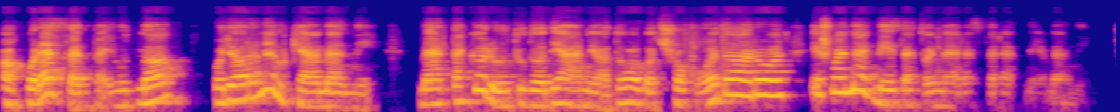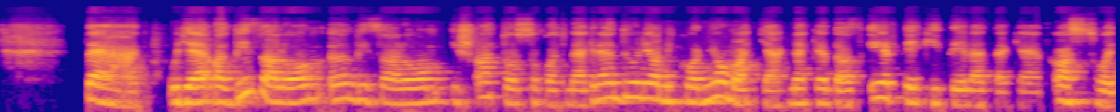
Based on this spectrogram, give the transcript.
akkor eszedbe jutna, hogy arra nem kell menni, mert te körül tudod járni a dolgot sok oldalról, és majd megnézed, hogy merre szeretnél menni. Tehát ugye a bizalom, önbizalom is attól szokott megrendülni, amikor nyomatják neked az értékítéleteket, azt, hogy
